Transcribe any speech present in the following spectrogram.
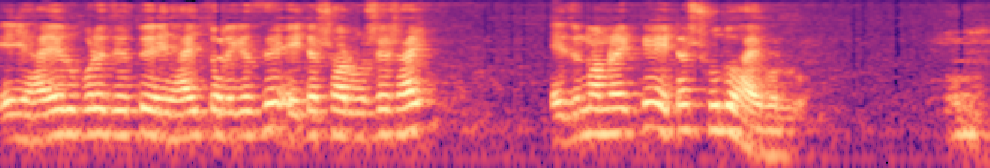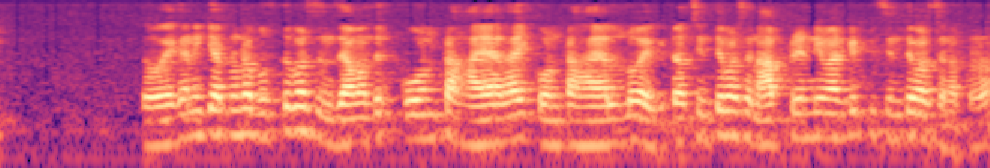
এই হাইয়ের উপরে যেহেতু এই হাই চলে গেছে এইটা সর্বশেষ হাই এই জন্য আমরা একে এটা শুধু হাই বলব। তো এখানে কি আপনারা বুঝতে পারছেন যে আমাদের কোনটা হায়ার হাই কোনটা হায়ার লো এটা চিনতে পারছেন? আপ ট্রেন্ডি মার্কেট কি চিনতে পারছেন আপনারা?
